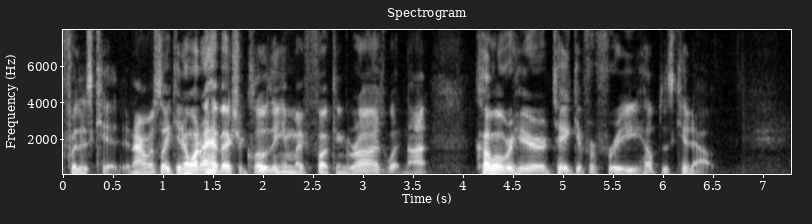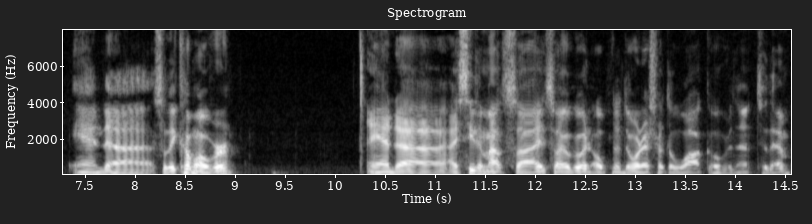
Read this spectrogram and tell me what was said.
for this kid. And I was like, you know what? I have extra clothing in my fucking garage, whatnot. Come over here, take it for free, help this kid out. And uh, so they come over, and uh, I see them outside. So I go ahead and open the door, and I start to walk over them, to them.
